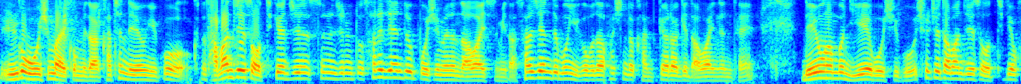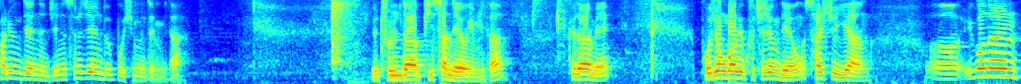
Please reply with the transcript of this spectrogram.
읽어보시면 알 겁니다. 같은 내용이고 그 답안지에서 어떻게 쓰는지는 또 사례제 핸드 보시면 나와 있습니다. 사례제 핸드북은 이거보다 훨씬 더 간결하게 나와 있는데 내용 한번 이해해 보시고 실제 답안지에서 어떻게 활용되는지는 사례제 핸드 보시면 됩니다. 둘 다 비슷한 내용입니다. 그 다음에 보정 범위 구체적 내용 40조 2항 어, 이거는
